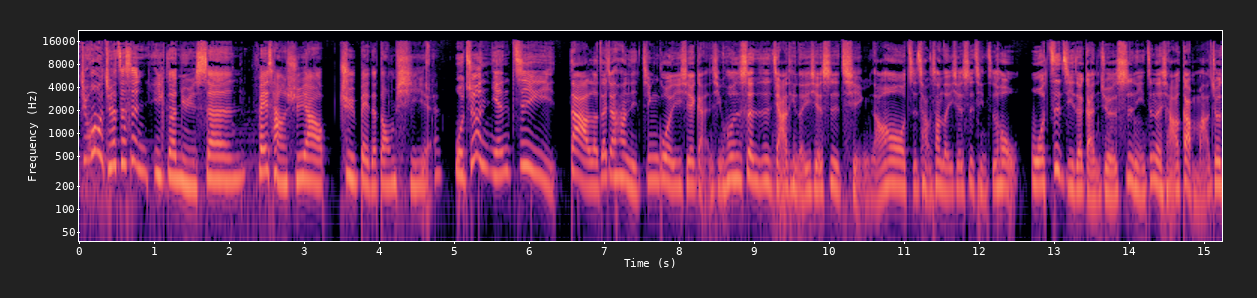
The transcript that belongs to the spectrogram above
就我觉得这是一个女生非常需要具备的东西耶。我觉得年纪大了，再加上你经过一些感情，或是甚至家庭的一些事情，然后职场上的一些事情之后，我自己的感觉是你真的想要干嘛就。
